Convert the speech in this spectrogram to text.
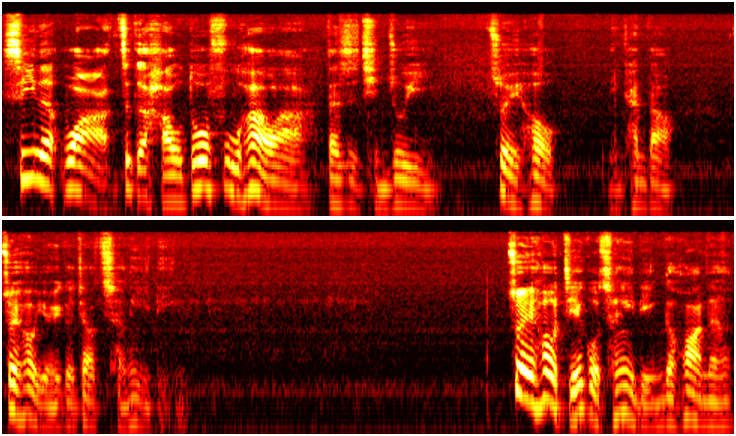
C 呢？哇，这个好多负号啊！但是请注意，最后你看到最后有一个叫乘以零。最后结果乘以零的话呢，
